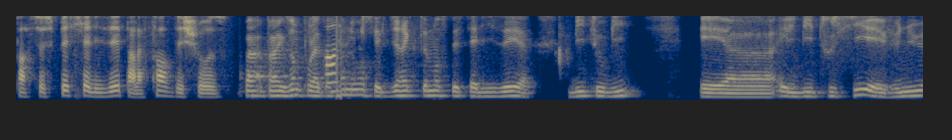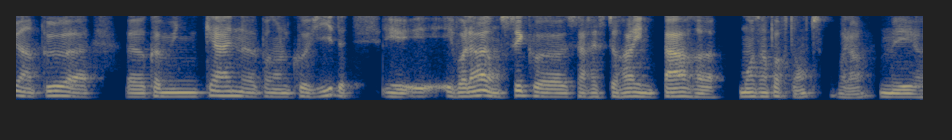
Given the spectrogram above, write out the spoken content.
par se spécialiser par la force des choses? Par, par, exemple, pour la compagnie, nous, on s'est directement spécialisé B2B et, euh, et, le B2C est venu un peu euh, comme une canne pendant le Covid. Et, voilà, on sait que ça restera une part euh, moins importante. Voilà, mais euh,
